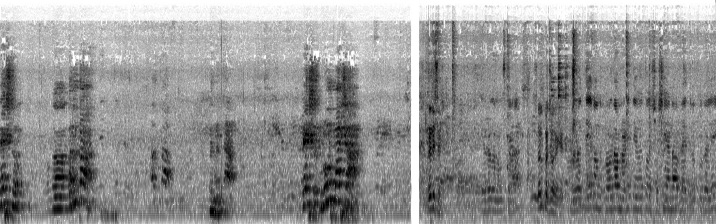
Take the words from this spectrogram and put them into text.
ನೆಕ್ಸ್ಟ್ ಅಂತ next Noor Pasha. Ready sir ಎಲ್ರಿಗೂ ನಮಸ್ಕಾರ. ಸ್ವಲ್ಪ ಜೋರಾಗಿ. ಇವತ್ತೇನೊಂದು ಪ್ರೋಗ್ರಾಮ್ ನಡೀತು ಇವತ್ತು ಶಶಿ ಅಣ್ಣವ್ರ ನೇತೃತ್ವದಲ್ಲಿ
